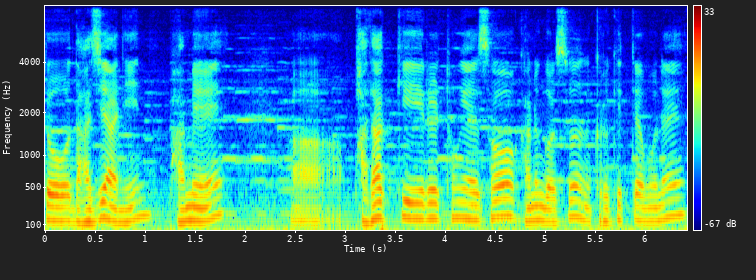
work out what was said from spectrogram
또 낮이 아닌 밤에 아, 바닷길을 통해서 가는 것은 그렇기 때문에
